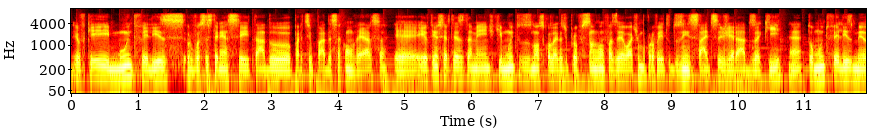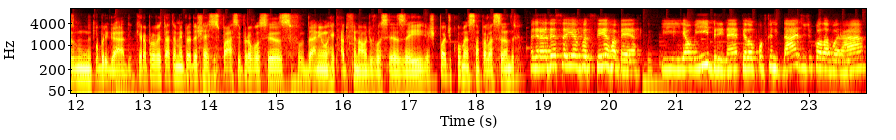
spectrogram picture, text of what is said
eu fiquei muito feliz por vocês terem aceitado participar dessa conversa. É, eu tenho certeza também de que muitos dos nossos colegas de profissão vão fazer ótimo proveito dos insights gerados aqui. Estou né? muito feliz mesmo, muito obrigado. Quero aproveitar também para deixar esse espaço para vocês darem o um recado final de vocês aí. Acho que pode começar pela Sandra. Agradeço aí a você, Roberto, e ao IBRE, né, pela oportunidade de colaborar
